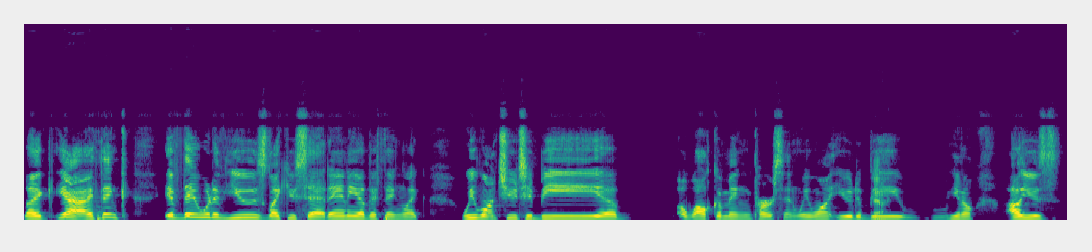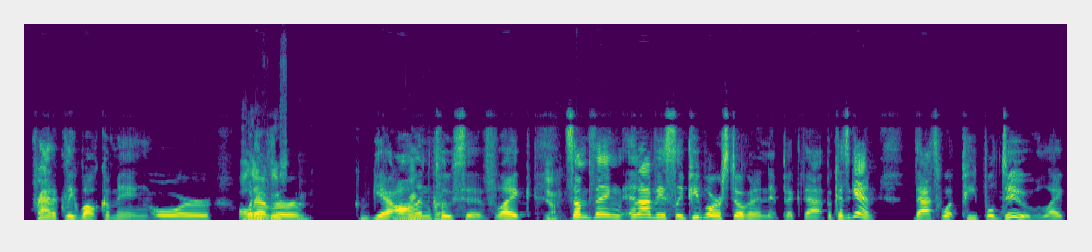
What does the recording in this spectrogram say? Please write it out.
like, yeah, I think if they would have used, like you said, any other thing, like we want you to be a, a welcoming person. We want you to be, yeah. you know, I'll use radically welcoming or All whatever. Inclusive yeah all inclusive like yeah. something and obviously people are still going to nitpick that because again that's what people do like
